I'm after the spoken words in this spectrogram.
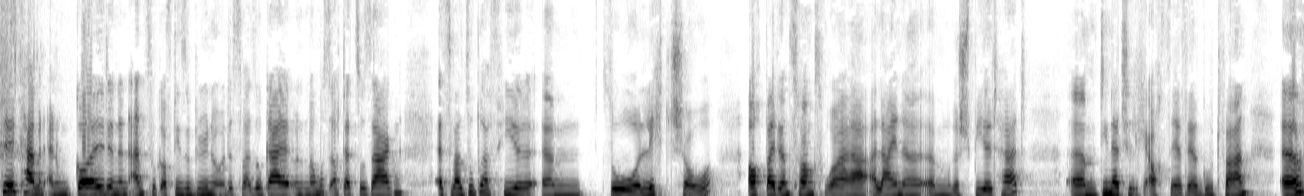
Till kam mit einem goldenen Anzug auf diese Bühne und das war so geil. Und man muss auch dazu sagen, es war super viel ähm, so Lichtshow, auch bei den Songs, wo er alleine ähm, gespielt hat, ähm, die natürlich auch sehr, sehr gut waren. Ähm,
